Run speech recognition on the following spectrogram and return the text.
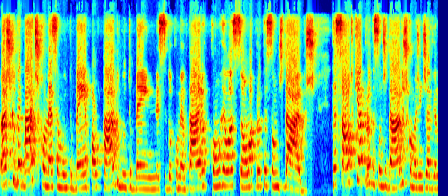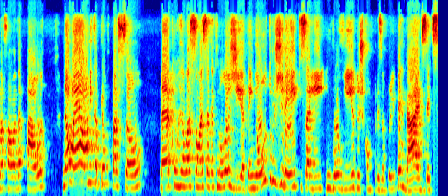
eu acho que o debate começa muito bem, é pautado muito bem nesse documentário com relação à proteção de dados. Ressalto que a proteção de dados, como a gente já viu na fala da Paula, não é a única preocupação né, com relação a essa tecnologia. Tem outros direitos ali envolvidos, como, por exemplo, liberdades, etc.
